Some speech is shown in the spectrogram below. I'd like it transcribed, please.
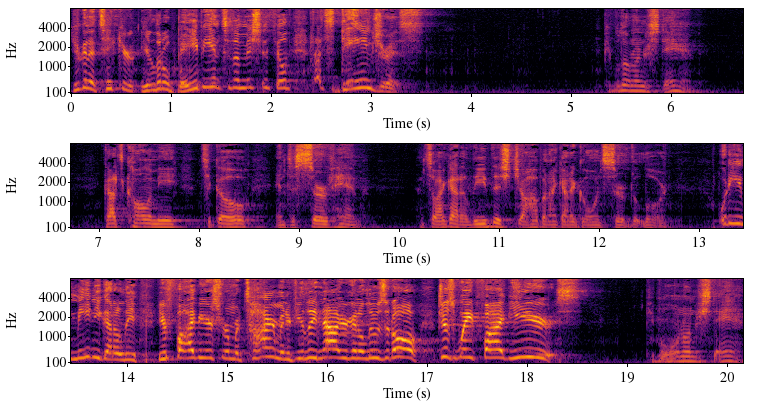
you're going to take your, your little baby into the mission field? That's dangerous. People don't understand. God's calling me to go and to serve Him. And so I got to leave this job and I got to go and serve the Lord. What do you mean you got to leave? You're five years from retirement. If you leave now, you're going to lose it all. Just wait five years. People won't understand.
